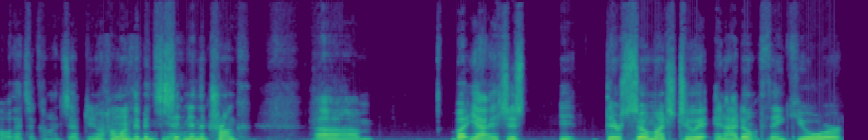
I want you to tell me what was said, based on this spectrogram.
Oh, that's a concept. You know, how Hmm. long they've been Yeah. sitting in the trunk. Um, but yeah, it's just there's so much to it, and I don't think you're.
